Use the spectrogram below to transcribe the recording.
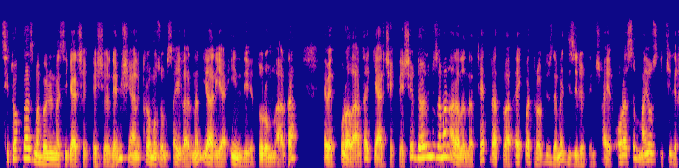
sitoplazma bölünmesi gerçekleşir demiş. Yani kromozom sayılarının yarıya indiği durumlarda evet buralarda gerçekleşir. Dördüncü zaman aralığında tetratlar ekvatoral düzleme dizilir demiş. Hayır orası mayoz 2'dir.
